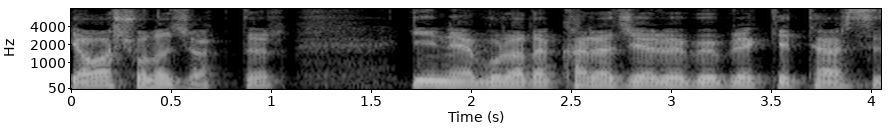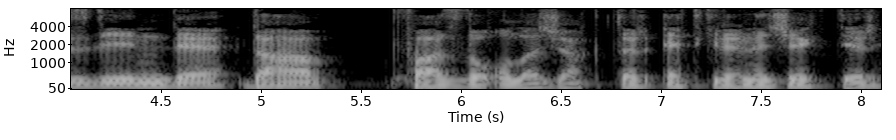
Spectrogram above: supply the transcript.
Yavaş olacaktır. Yine burada karaciğer ve böbrek yetersizliğinde daha fazla olacaktır, etkilenecektir.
